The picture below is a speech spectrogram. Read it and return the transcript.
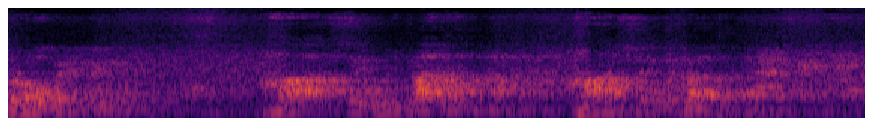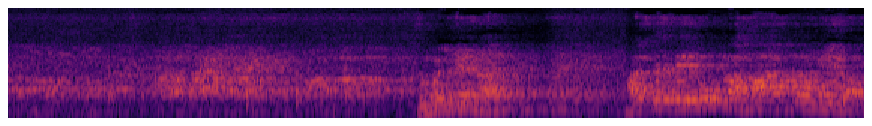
روک رہے ہاتھ سے اٹھتا تھا، ہاتھ سے اٹھتا تھا۔ سمجھے نا؟ حضرت نوح کا ہاتھ موجودہ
